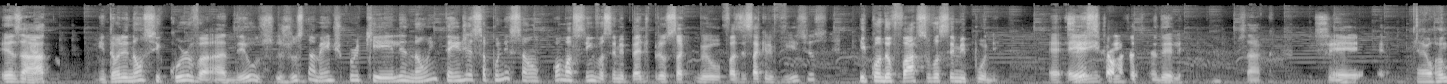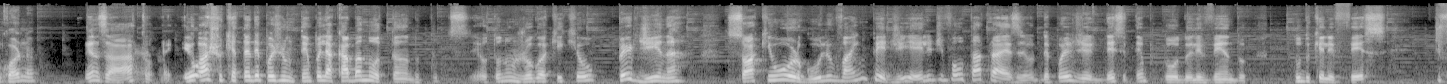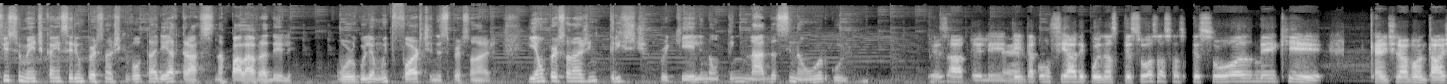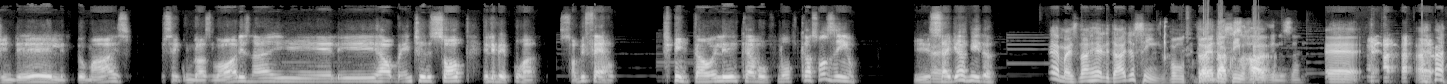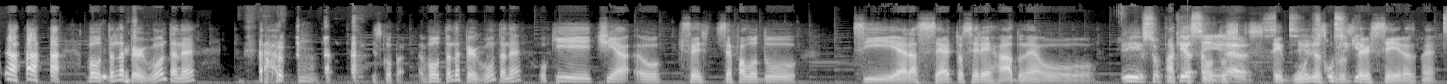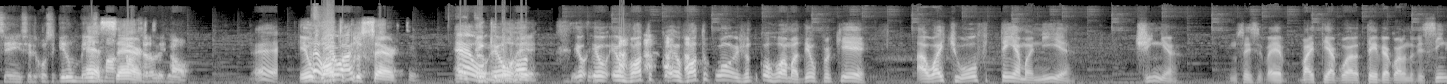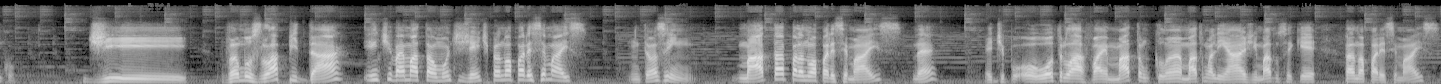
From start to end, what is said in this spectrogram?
Exato. Então ele não se curva a Deus justamente porque ele não entende essa punição. Como assim você me pede para eu, sac- eu fazer sacrifícios e quando eu faço você me pune? É, é Sim, esse que é o raciocínio dele, saca? Sim. É, É o rancor, né? Exato. Eu acho que até depois de um tempo ele acaba notando, putz, eu tô num jogo aqui que eu perdi, né? Só que o orgulho vai impedir ele de voltar atrás. Eu- depois de- desse tempo todo, ele vendo tudo que ele fez, dificilmente Caim seria um personagem que voltaria atrás, na palavra dele. O orgulho é muito forte nesse personagem. E é um personagem triste, porque ele não tem nada senão o orgulho. Exato, ele É. tenta confiar depois nas pessoas, só que as pessoas meio que querem tirar vantagem dele e tudo mais, segundo as lores, né? E ele realmente ele só ele vê, porra, só me ferro. Então ele quer, vou, vou ficar sozinho. E segue a vida. É, mas na realidade, assim, Vai voltando andar assim, com os pra- Ravens, né? é... voltando à pergunta, né? Desculpa. Voltando à pergunta, né? O que tinha, o que você falou do se era certo ou ser errado, né? O, Isso, a porque questão assim, dos é, segundas pros conseguirem- terceiras, né? sim, se eles conseguiram mesmo É matar, certo. será legal. Eu Não, voto eu pro acho- certo. É, Tem eu, que eu morrer. voto, eu, eu, eu voto, eu voto com- junto com o Juan Amadeu, porque a White Wolf tem a mania, tinha, não sei se é, vai ter agora, teve agora no V5, de vamos lapidar e a gente vai matar um monte de gente pra não aparecer mais. Então, assim, mata pra não aparecer mais, né? É tipo, o outro lá vai, mata um clã, mata uma linhagem, mata não sei o que, pra não aparecer mais,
